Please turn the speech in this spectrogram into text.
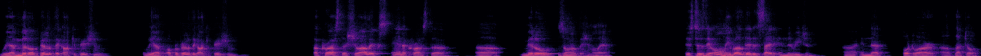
we have Middle Paleolithic occupation, we have Upper Paleolithic occupation across the Shivaliks and across the uh, middle zone of the Himalaya. This is the only well-dated site in the region, uh, in that Potwar uh, plateau.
